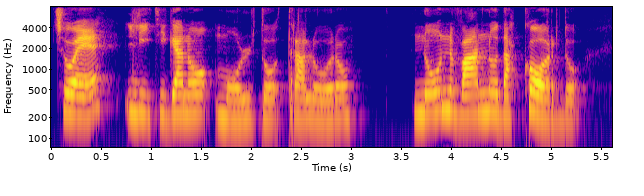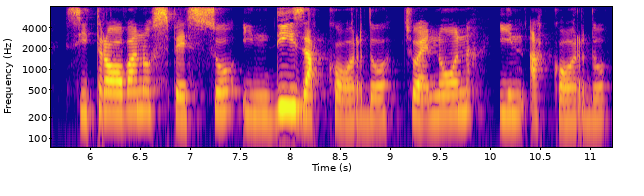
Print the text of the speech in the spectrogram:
cioè litigano molto tra loro, non vanno d'accordo, si trovano spesso in disaccordo, cioè non in accordo.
